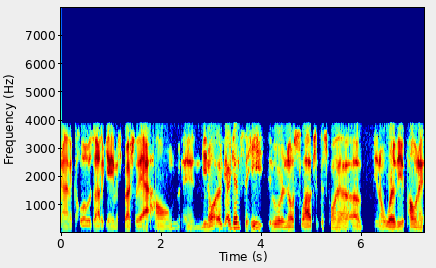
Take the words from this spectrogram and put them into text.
kind of close out a game, especially at home, and you know, against the Heat, who are no slouch at this point uh, of you know worthy opponent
